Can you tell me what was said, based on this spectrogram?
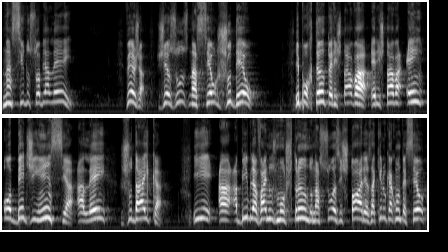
nascido sob a lei. Veja, Jesus nasceu judeu. E, portanto, ele estava, ele estava em obediência à lei judaica. E a, a, Bíblia vai nos mostrando nas suas histórias aquilo que aconteceu.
